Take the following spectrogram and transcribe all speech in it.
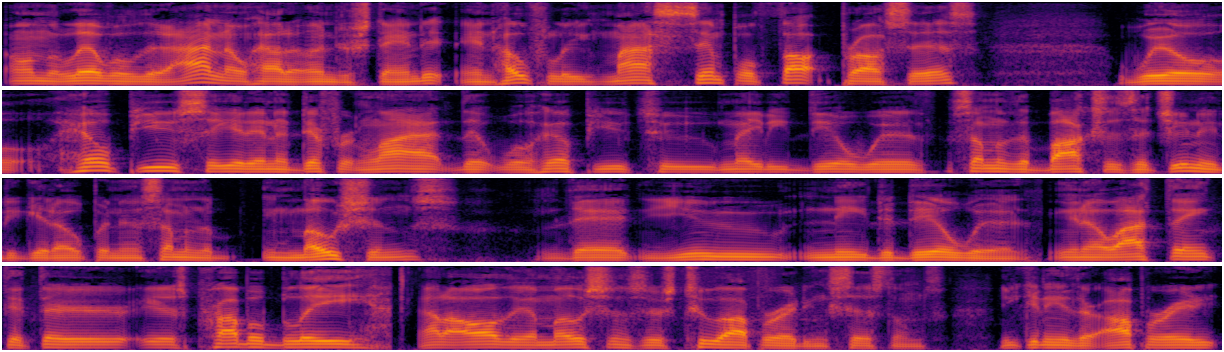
on the level that I know how to understand it. And hopefully, my simple thought process will help you see it in a different light that will help you to maybe deal with some of the boxes that you need to get open and some of the emotions that you need to deal with. You know, I think that there is probably, out of all the emotions, there's two operating systems. You can either operate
